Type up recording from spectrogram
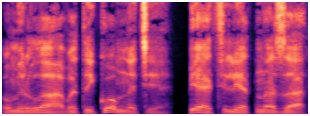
умерла в этой комнате пять лет назад».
